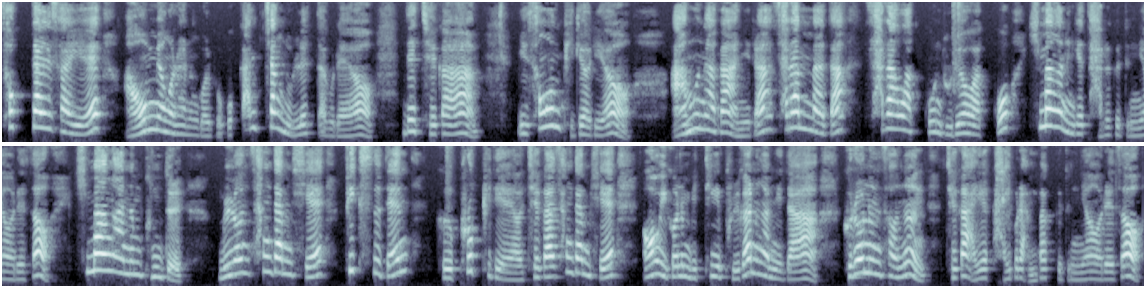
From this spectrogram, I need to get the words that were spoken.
석 달 사이에 9명을 하는 걸 보고 깜짝 놀랐다 그래요. 근데 제가 이 성원 비결이요. 아무나가 아니라 사람마다 살아왔고 누려왔고 희망하는 게 다르거든요. 그래서 희망하는 분들 물론 상담시에 픽스된 그 프로필이에요. 제가 상담시에 어 이거는 미팅이 불가능합니다. 그러는 선은 제가 아예 가입을 안 받거든요. 그래서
